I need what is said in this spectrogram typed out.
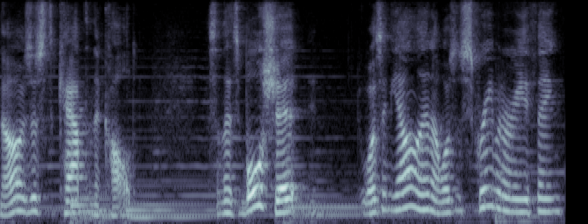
no, it was just the captain that called. I said, That's bullshit. It wasn't yelling, I wasn't screaming or anything.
